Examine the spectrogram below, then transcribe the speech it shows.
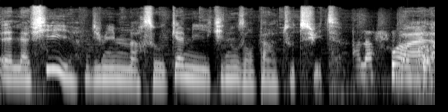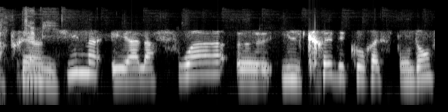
euh, la fille du mime Marceau, Camille, qui nous en parle tout de suite. À la fois portrait intime et à la fois euh, il crée des correspondances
